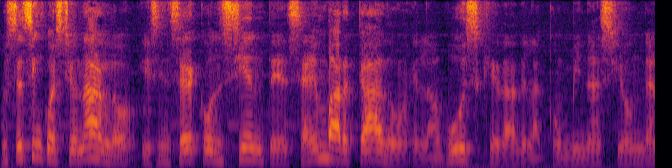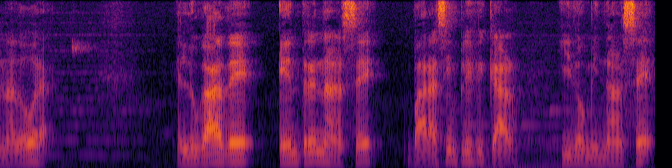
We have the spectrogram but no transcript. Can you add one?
usted sin cuestionarlo y sin ser consciente se ha embarcado en la búsqueda de la combinación ganadora. En lugar de entrenarse para simplificar y dominarse,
